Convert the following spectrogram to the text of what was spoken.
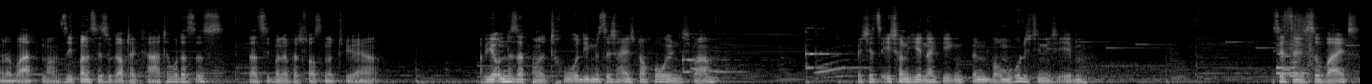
Oder warte mal, sieht man das hier sogar auf der Karte, wo das ist? Da sieht man eine verschlossene Tür, ja. Aber hier unten ist halt noch eine Truhe, die müsste ich eigentlich noch holen, nicht wahr? Wenn ich jetzt eh schon hier in der Gegend bin, warum hole ich die nicht eben? Ist jetzt nicht so weit.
